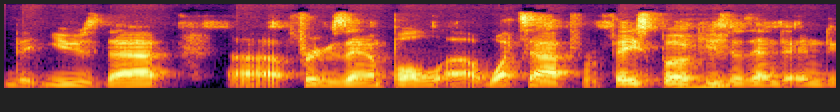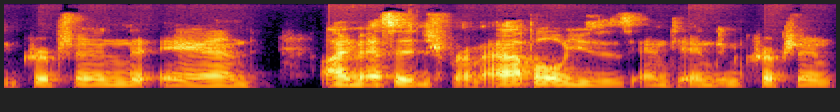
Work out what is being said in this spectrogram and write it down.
that use that. Uh, for example, uh, WhatsApp from Facebook mm-hmm. uses end-to-end encryption, and iMessage from Apple uses end-to-end encryption.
